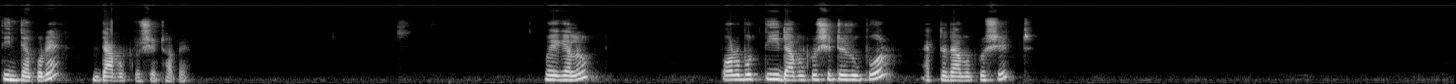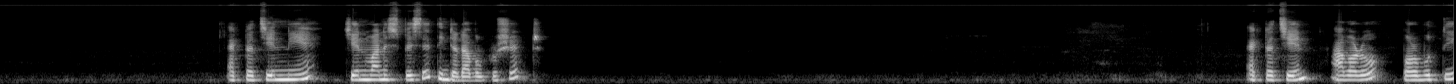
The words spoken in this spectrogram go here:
তিনটা করে ডাবল ক্রোশেট হবে। হয়ে গেল। পরবর্তী ডাবল ক্রোশেটের উপর একটা ডাবল ক্রোশেট একটা চেন নিয়ে চেন ওয়ান স্পেসে তিনটা ডাবল ক্রোশেট একটা চেন আবারও পরবর্তী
